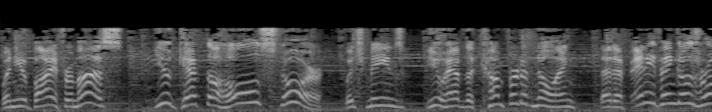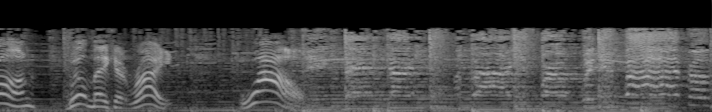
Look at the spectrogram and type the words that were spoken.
When you buy from us, you get the whole store, which means you have the comfort of knowing that if anything goes wrong, we'll make it right. Wow! When you buy from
